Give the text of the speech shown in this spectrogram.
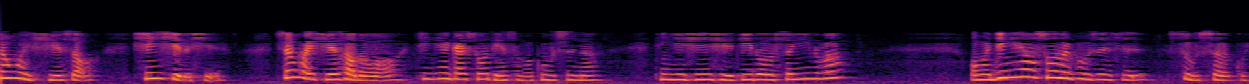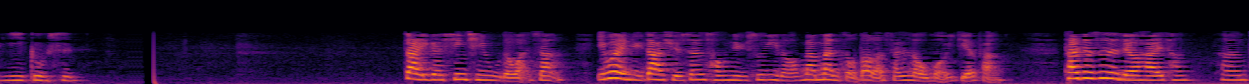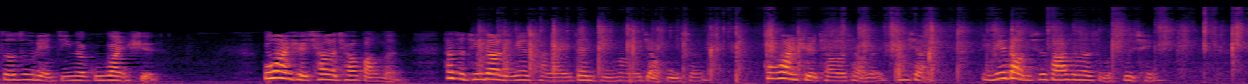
身为写手，鲜血的血。身为写手的我，今天该说点什么故事呢？听见鲜血滴落的声音了吗？我们今天要说的故事是宿舍诡异故事。在一个星期五的晚上，一位女大学生从女宿一楼慢慢走到了三楼某一间房，她就是刘海长长遮住脸睛的顾万雪。顾万雪敲了敲房门，他只听到里面传来一阵急忙的脚步声。顾万雪挑了挑眉，心想里面到底是发生了什么事情。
